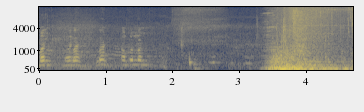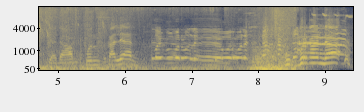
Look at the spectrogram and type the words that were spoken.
Bon, bon, bon, ampun bon. Ya ada ampun sekalian. Bubar balik, bubar balik. Bukber kan enggak?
